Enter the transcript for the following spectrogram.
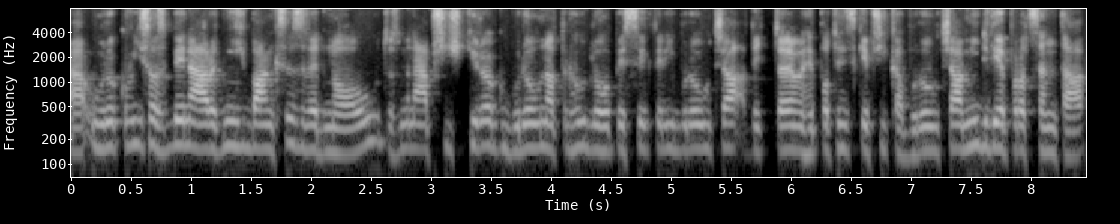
a úrokové sazby národních bank se zvednou, to znamená příští rok budou na trhu dluhopisy, které budou třeba, teď to je hypotetický příklad, budou třeba mít 2%,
